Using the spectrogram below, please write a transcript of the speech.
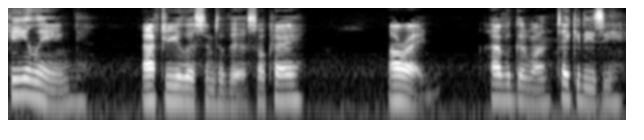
feeling after you listen to this, okay? All right. Have a good one. Take it easy.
